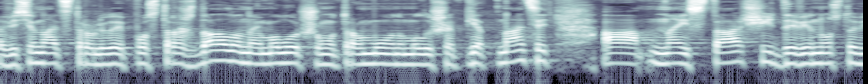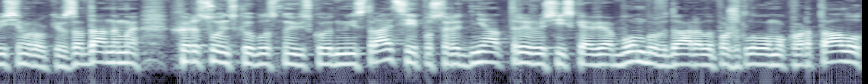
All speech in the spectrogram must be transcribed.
Е, 18 людей постраждало. Наймолодшому травмованому лише 15, а найстаршій 98 років. За даними Херсонської обласної військової адміністрації, посеред дня три російські авіабомби вдарили по житловому кварталу.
